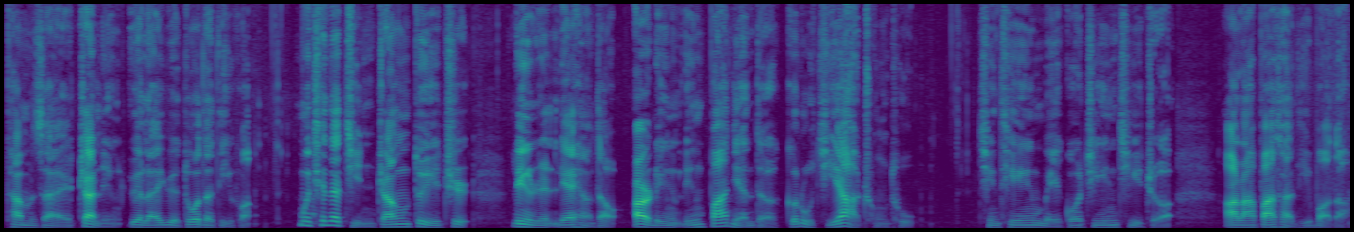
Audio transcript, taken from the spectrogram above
他们在占领越来越多的地方。目前的紧张对峙令人联想到2008年的格鲁吉亚冲突。请听美国之音记者阿拉巴萨迪报道。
